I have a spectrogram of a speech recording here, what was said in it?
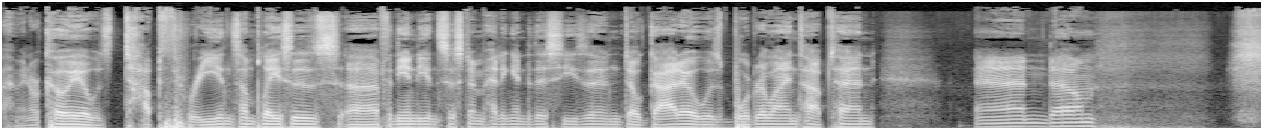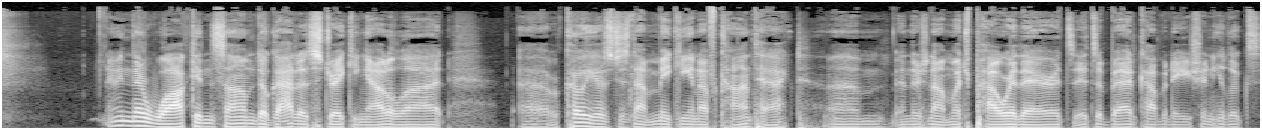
I mean, Rocchio was top three in some places uh, for the Indian system heading into this season. Delgado was borderline top ten, and um, I mean they're walking some. Delgado's striking out a lot uh, is just not making enough contact, um, and there's not much power there. It's it's a bad combination. He looks,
